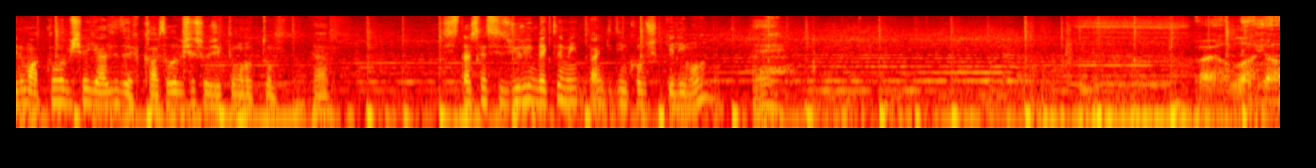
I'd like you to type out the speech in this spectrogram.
Benim aklıma bir şey geldi de Kartal'a bir şey söyleyecektim unuttum. Ya isterseniz siz yürüyün beklemeyin. Ben gideyim konuşup geleyim olur mu? Ee, Hay Allah ya.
